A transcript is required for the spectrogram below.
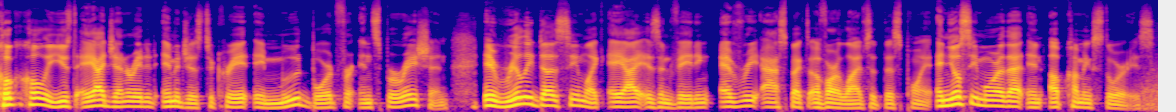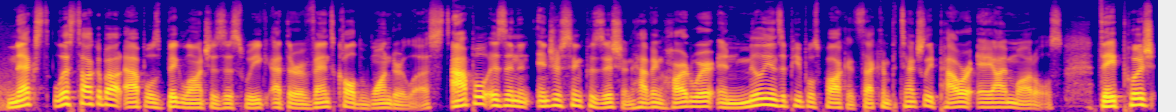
Coca Cola used AI generated images to create a mood board for inspiration. It really does does seem like AI is invading every aspect of our lives at this point, and you'll see more of that in upcoming stories. Next, let's talk about Apple's big launches this week at their event called Wonderlust. Apple is in an interesting position, having hardware in millions of people's pockets that can potentially power AI models. They push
